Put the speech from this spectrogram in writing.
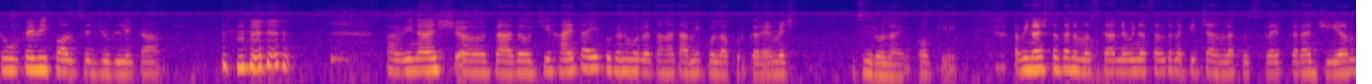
तो फेविकॉलचे जुडले का? अविनाश जाधवजी हाय ताई कुठून बोलत आहात? आम्ही कोल्हापूरकर M H zero nine okay Avinash दादा नमस्कार. नवीन असाल तर नक्कीच चॅनलला सबस्क्राईब करा. G M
